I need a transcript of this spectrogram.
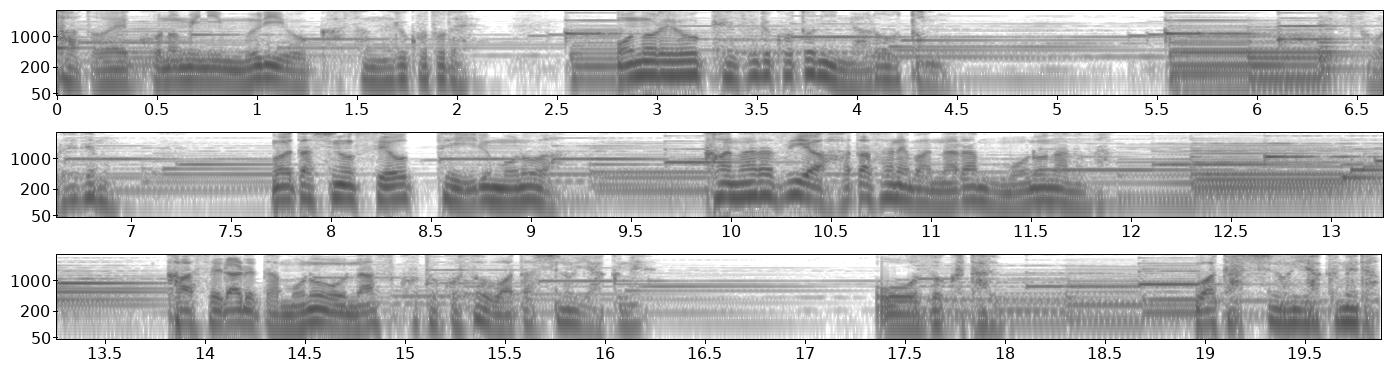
たとえこの身に無理を重ねることで己を削ることになろうとも。それでも私の背負っているものは必ずや果たさねばならんものなのだ。課せられたものをなすことこそ私の役目。王族たる。私の役目だ。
